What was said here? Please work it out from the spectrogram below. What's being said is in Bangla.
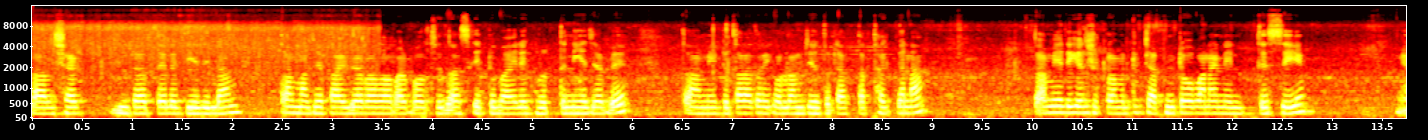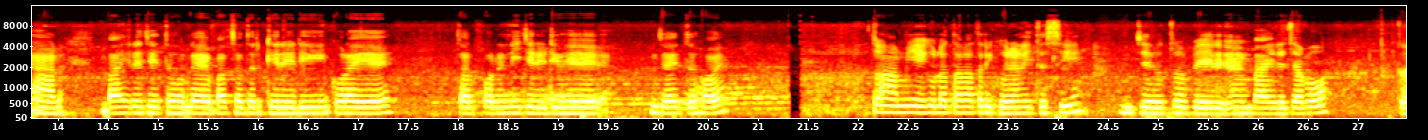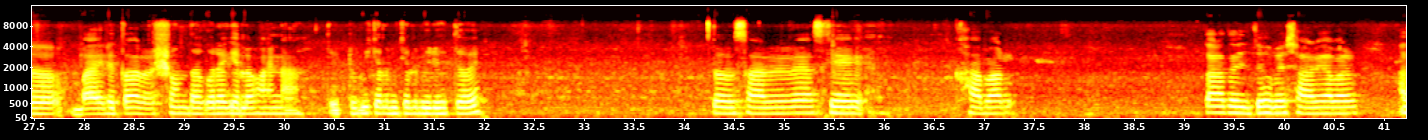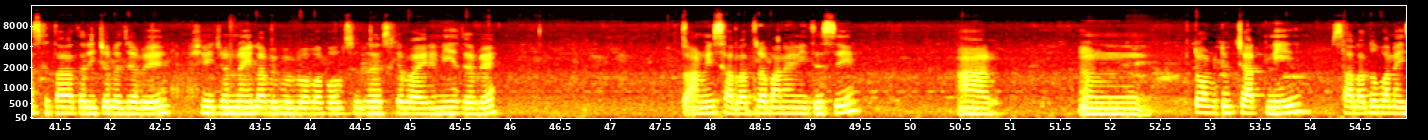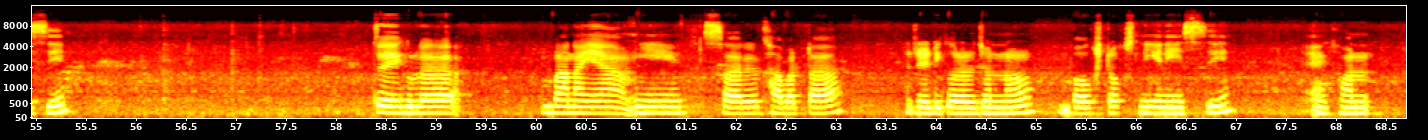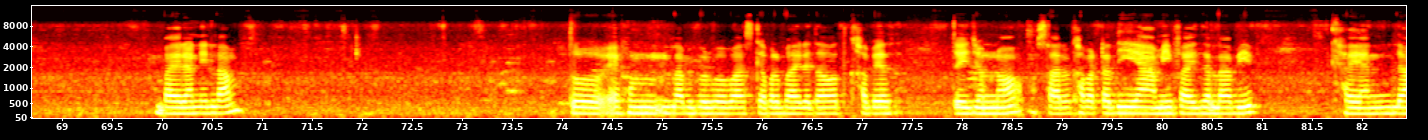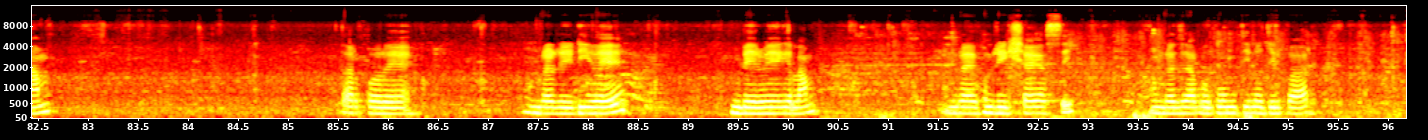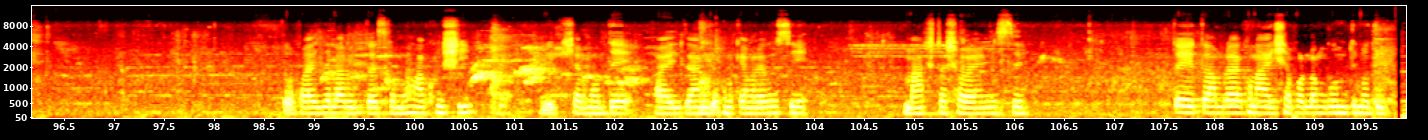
লাল শাকটা তেলে দিয়ে দিলাম। তার মাঝে ফাইজার বাবা আবার বলছে যে আজকে একটু বাইরে ঘুরতে নিয়ে যাবে। তো আমি একটু তাড়াতাড়ি করলাম, যেহেতু ডাক্তার থাকবে না। তো আমি এদিকে টমেটোর চাটনিটাও বানাই নিতেছি। আর বাইরে যেতে হলে বাচ্চাদেরকে রেডি করাইয়ে তারপরে নিজে রেডি হয়ে যাইতে হয়। তো আমি এগুলো তাড়াতাড়ি করে নিতেছি, যেহেতু বাইরে যাব। তো বাইরে তো আর সন্ধ্যা করে গেলে হয় না, তো একটু বিকাল বিকাল বেরিয়ে হতে হয়। তো স্যারেরা আজকে খাবার তাড়াতাড়ি দিতে হবে। স্যারে আবার আজকে তাড়াতাড়ি চলে যাবে। সেই জন্যই লাবিবুর বাবা বলছে যে আজকে বাইরে নিয়ে যাবে। তো আমি সালাদটা বানিয়ে নিতেছি। আর টমেটোর চাটনি সালাদও বানাইছি। তো এগুলা বানাইয়া আমি স্যারের খাবারটা রেডি করার জন্য বক্স টক্স নিয়ে নিয়েছি। এখন বাইরা নিলাম। তো এখন লাবিবুর বাবা আজকে আবার বাইরে দাওয়াত খাবে, তো এই জন্য স্যারের খাবারটা দিয়ে আমি ফাইজা লাবিব খাইয়ে নিলাম। তারপরে আমরা রেডি হয়ে বের হয়ে গেলাম। আমরা এখন রিক্সায় আছি। আমরা যাব গোমতী নদীর পার তো ফাইজাল আবির তো আজকে মহা খুশি। রিক্সার মধ্যে ফাইজা আমি যখন ক্যামেরা ধরছি, মাস্কটা সরাই নিচ্ছে তো এই তো আমরা এখন আইসা পড়লাম গোমতী নদীর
